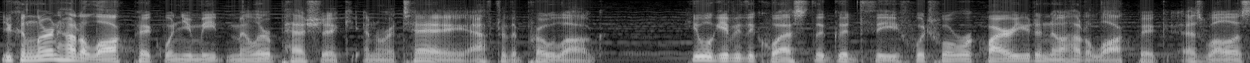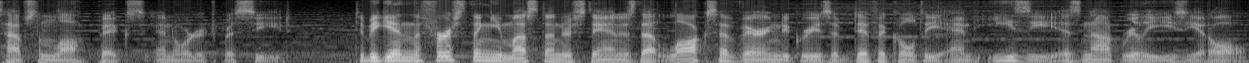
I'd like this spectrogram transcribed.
You can learn how to lockpick when you meet Miller Peshek in Rattay after the prologue. He will give you the quest The Good Thief, which will require you to know how to lockpick, as well as have some lockpicks in order to proceed. To begin, the first thing you must understand is that locks have varying degrees of difficulty, and easy is not really easy at all.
